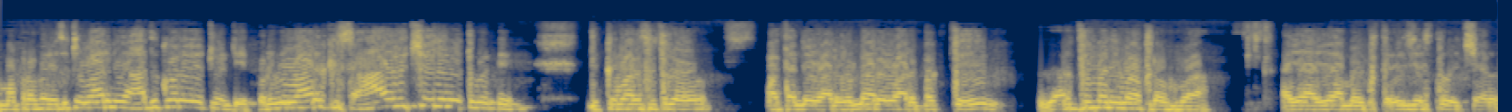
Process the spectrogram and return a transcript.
మా ప్రభ ఎదుటి వారిని ఆదుకోలేటువంటి పొరుగు వారికి సహాయం చేయలేనటువంటి దిక్కుమాల స్థితిలో మా తండ్రి వారు ఉన్నారు. వారి భక్తి వ్యర్థమని మా ప్రభు అయ్యా అయ్యా మీకు తెలియజేస్తూ వచ్చారు.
